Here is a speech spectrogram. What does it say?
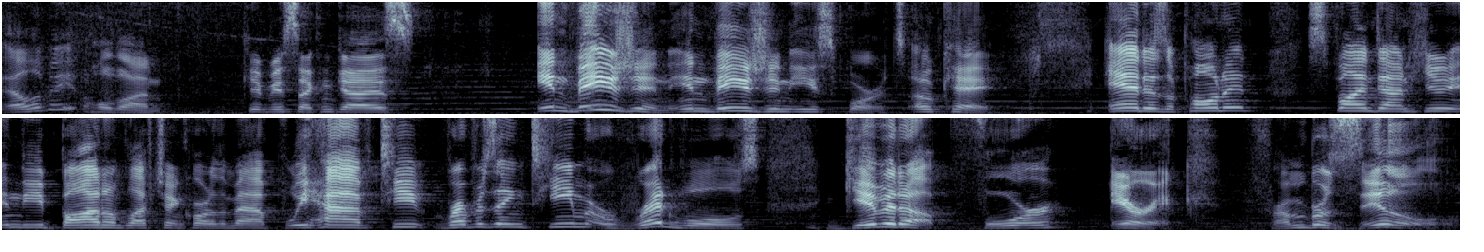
elevate? Hold on. Give me a second, guys. Invasion! Invasion Esports. Okay. And his opponent, spawned down here in the bottom left-hand corner of the map, we have representing Team Red Wolves. Give it up for Erik from Brazil.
